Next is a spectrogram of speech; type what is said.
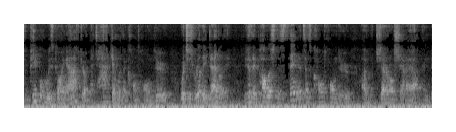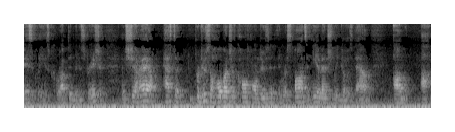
The people who he's going after attack him with a compte rendu, which is really deadly because they published this thing. It says compte rendu of General Scherer and basically his corrupt administration. And Scherer has to produce a whole bunch of compte rendus in, in response, and he eventually goes down. Um, uh,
